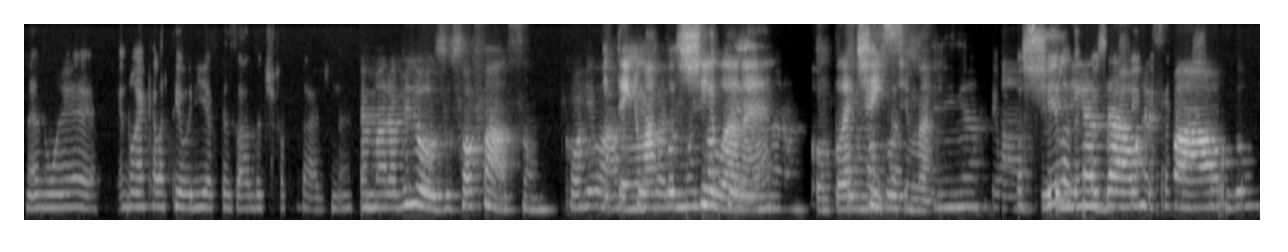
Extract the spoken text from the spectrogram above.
né? Não é, não é aquela teoria pesada de faculdade, né? É maravilhoso, só façam. Corre lá. E tem uma vale apostila, pena. né? Tem uma Completíssima. Tem uma apostila, Aninha depois que dá consulta. respaldo,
